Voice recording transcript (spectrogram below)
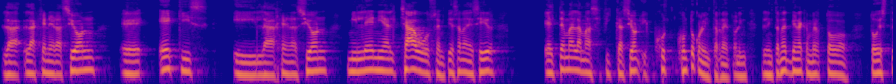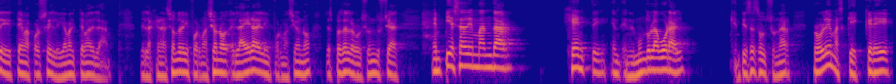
la, generación eh, X y la generación millennial, chavos, empiezan a decir el tema de la masificación, y junto con el Internet, el, Internet viene a cambiar todo, todo este tema, por eso se le llama el tema de la, de la generación de la información, o la era de la información, ¿no? después de la revolución industrial, empieza a demandar gente en, el mundo laboral que empiece a solucionar problemas, que cree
